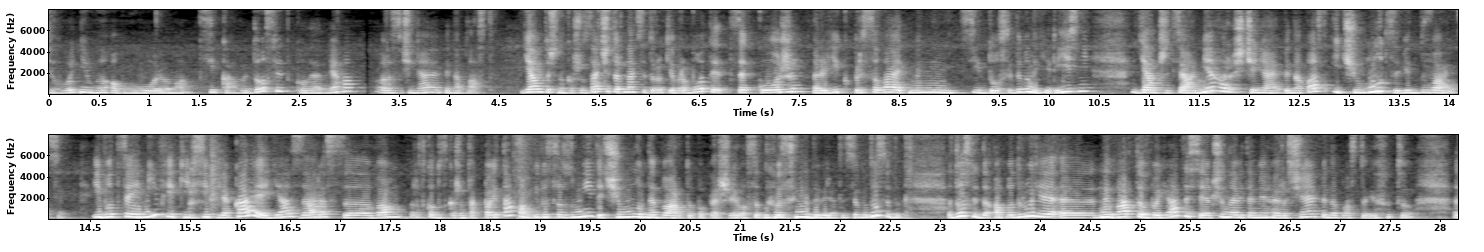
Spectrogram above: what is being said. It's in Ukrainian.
Сьогодні ми обговоримо цікавий дослід, коли омега розчиняє пінопласт. Я вам точно кажу, за 14 років роботи це кожен рік присилають мені ці досліди. Вони є різні. Як же ця омега розчиняє пінопласт і чому це відбувається? І от цей міф, який всіх лякає, я зараз е, вам розкладу, скажімо так, по етапам, і ви зрозумієте, чому не варто, по-перше, особливо сильно довіряти цьому досвіду, досвіду. А по-друге, е, не варто боятися, якщо навіть омега розчиняє пінопластові, то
